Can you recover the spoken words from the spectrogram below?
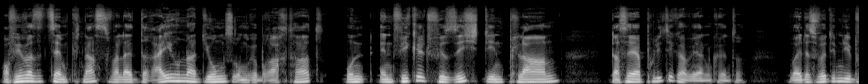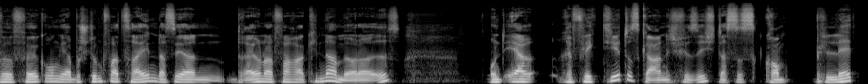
Auf jeden Fall sitzt er im Knast, weil er 300 Jungs umgebracht hat und entwickelt für sich den Plan, dass er ja Politiker werden könnte. Weil das wird ihm die Bevölkerung ja bestimmt verzeihen, dass er ein 300-facher Kindermörder ist. Und er reflektiert es gar nicht für sich, dass es komplett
